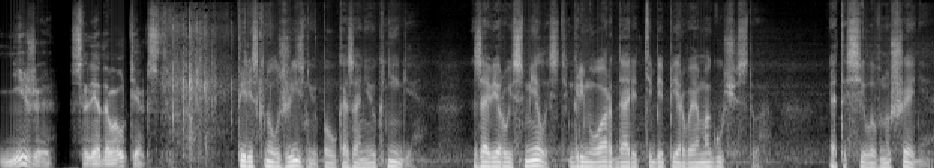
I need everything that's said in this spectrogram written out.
Ниже следовал текст. Ты рискнул жизнью по указанию книги. За веру и смелость гримуар дарит тебе первое могущество. Это сила внушения.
